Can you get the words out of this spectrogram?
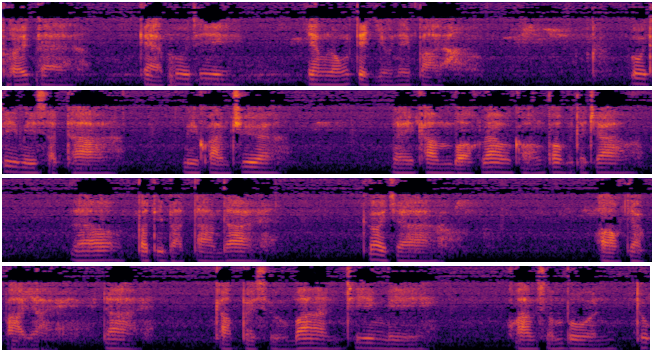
เผเผยแผ่แก่ผู้ที่ยังหลงติดอยู่ในป่า ผู้ที่มีศรัทธา มีความเชื่อในคำบอกเล่าของพระพุทธเจ้า แล้วปฏิบัติตามได้ ก็จะออกจากป่าใหญ่ได้ กลับไปสู่บ้านที่มี ความสมบูรณ์ทุก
